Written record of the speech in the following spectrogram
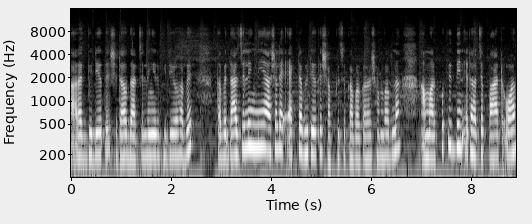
আর এক ভিডিওতে সেটাও দার্জিলিংয়ের ভিডিও হবে। তবে দার্জিলিং নিয়ে আসলে একটা ভিডিওতে সব কিছু কভার করা সম্ভব না। আমার প্রতিদিন এটা হচ্ছে পার্ট ওয়ান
